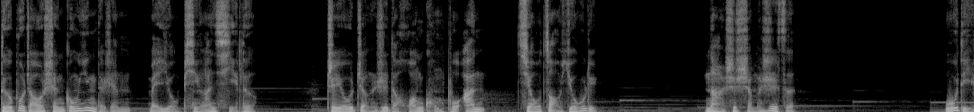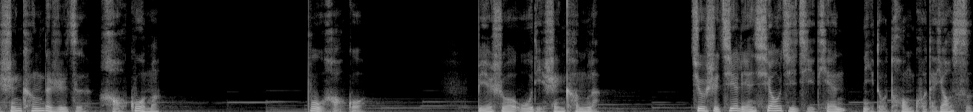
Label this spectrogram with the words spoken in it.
得不着神供应的人，没有平安喜乐，只有整日的惶恐不安、焦躁忧虑。那是什么日子？无底深坑的日子好过吗？不好过。别说无底深坑了，就是接连消极几天，你都痛苦的要死。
